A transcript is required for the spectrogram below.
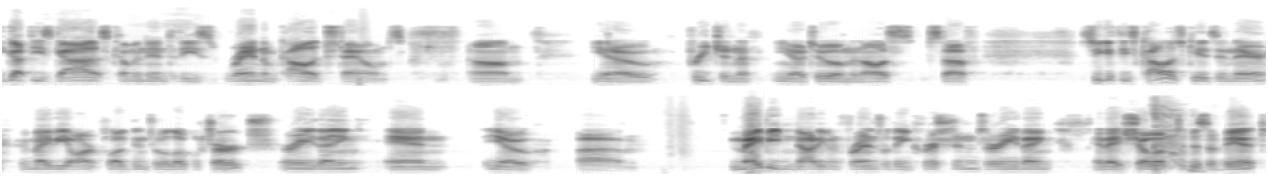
you got these guys coming into these random college towns, um, you know, preaching, you know, to them and all this stuff. So you get these college kids in there who maybe aren't plugged into a local church or anything, and you know, um, maybe not even friends with any Christians or anything, and they show up to this event,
